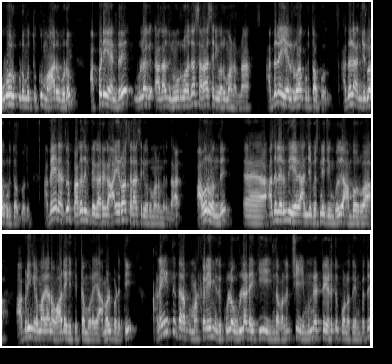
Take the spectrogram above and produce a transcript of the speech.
ஒவ்வொரு குடும்பத்துக்கும் மாறுபடும். அப்படி என்று உலக அதாவது நூறு ரூபா தான் சராசரி வருமானம்னா அதுல ஏழு ரூபா கொடுத்தா போதும். அதுல அஞ்சு ரூபா கொடுத்தா போதும். அதே நேரத்துல பக்கத்து வீட்டுக்காரருக்கு ஆயிரம் ரூபா சராசரி வருமானம் இருந்தா அவர் வந்து அதுல இருந்து ஏழு அஞ்சு பர்சன்டேஜ் போது ஐம்பது ரூபா அப்படிங்கிற மாதிரியான வாடகை திட்ட முறையை அமல்படுத்தி அனைத்து தரப்பு மக்களையும் இதுக்குள்ள உள்ளடக்கி இந்த வளர்ச்சியை முன்னிட்டு எடுத்து போனது என்பது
